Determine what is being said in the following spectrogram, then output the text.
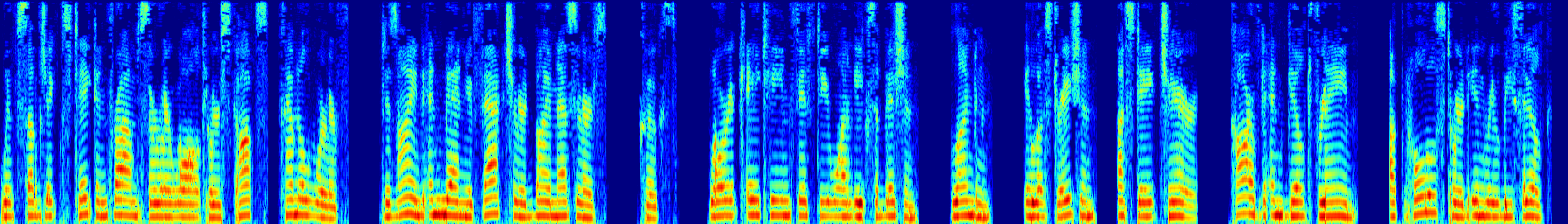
with subjects taken from Sir Walter Scott's Kenilworth, designed and manufactured by Messrs. Cookes. Warwick 1851 Exhibition. London. Illustration. A state chair. Carved and gilt frame. Upholstered in ruby silk.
